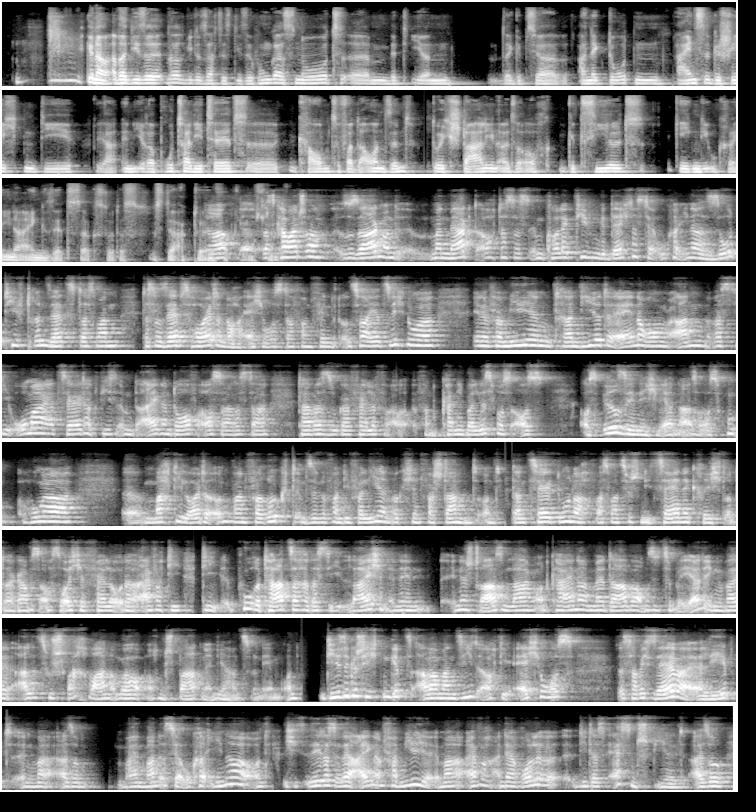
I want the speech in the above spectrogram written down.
genau, aber diese, ne, wie du sagtest, diese Hungersnot ähm, mit ihren da gibt es ja Anekdoten, Einzelgeschichten, die ja in ihrer Brutalität äh, kaum zu verdauen sind. Durch Stalin also auch gezielt gegen die Ukraine eingesetzt, sagst du. Das ist der aktuelle. Ja, das kann man schon so sagen. Und man merkt auch, dass es im kollektiven Gedächtnis der Ukrainer so tief drin setzt, dass man, dass man selbst heute noch Echos davon findet. Und zwar jetzt nicht nur in den Familien tradierte Erinnerungen an, was die Oma erzählt hat, wie es im eigenen Dorf aussah, dass da teilweise sogar Fälle von Kannibalismus aus aus irrsinnig werden, also aus Hunger äh, macht die Leute irgendwann verrückt im Sinne von, die verlieren wirklich den Verstand. Und dann zählt nur noch, was man zwischen die Zähne kriegt. Und da gab es auch solche Fälle oder einfach die, die pure Tatsache, dass die Leichen in den, in den Straßen lagen und keiner mehr da war, um sie zu beerdigen, weil alle zu schwach waren, um überhaupt noch einen Spaten in die Hand zu nehmen. Und diese Geschichten gibt's, aber man sieht auch die Echos. Das habe ich selber erlebt. In, also mein Mann ist ja Ukrainer und ich sehe das in der eigenen Familie immer einfach an der Rolle, die das Essen spielt. Also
